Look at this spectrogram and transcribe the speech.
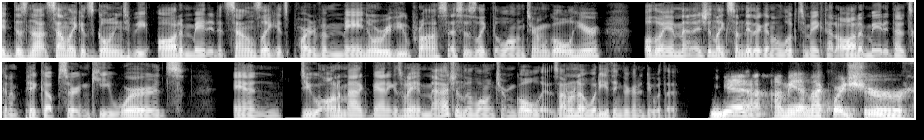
it does not sound like it's going to be automated. It sounds like it's part of a manual review process is like the long-term goal here. Although I imagine like someday they're going to look to make that automated that it's going to pick up certain keywords and do automatic banning is what I imagine the long-term goal is. I don't know. What do you think they're going to do with it? Yeah, I mean, I'm not quite sure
